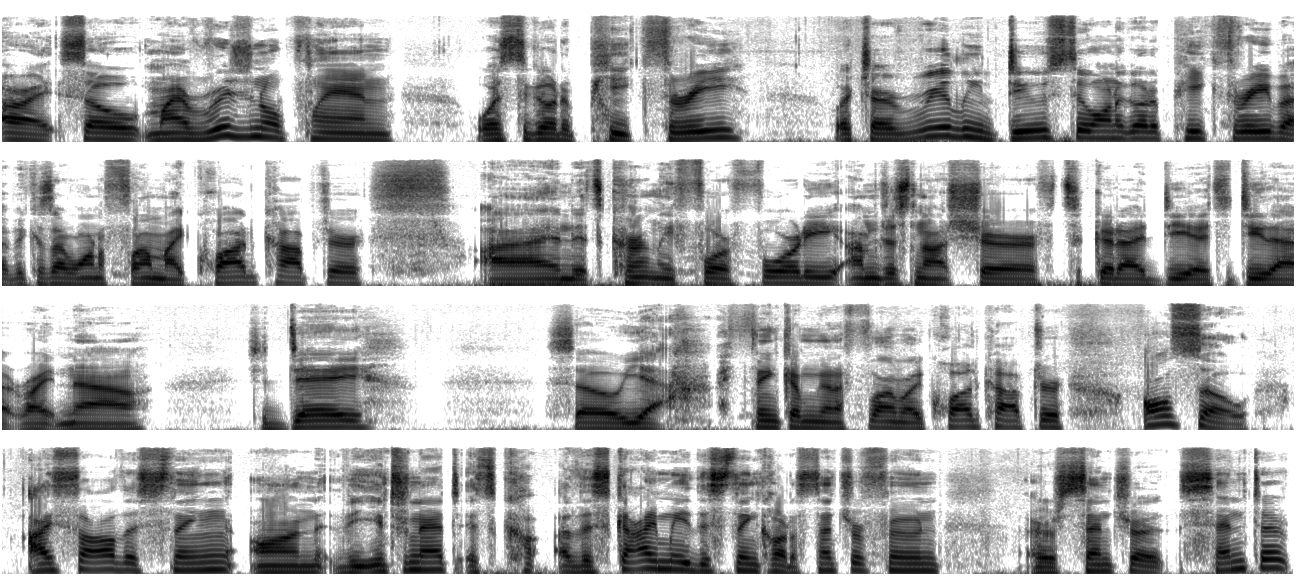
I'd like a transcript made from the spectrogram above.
All right, so my original plan was to go to Peak 3, which I really do still want to go to Peak 3, but because I want to fly my quadcopter uh, and it's currently 440, I'm just not sure if it's a good idea to do that right now today. So yeah, I think I'm gonna fly my quadcopter. Also, I saw this thing on the internet. It's uh, this guy made this thing called a Centrifuge or Centra Center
